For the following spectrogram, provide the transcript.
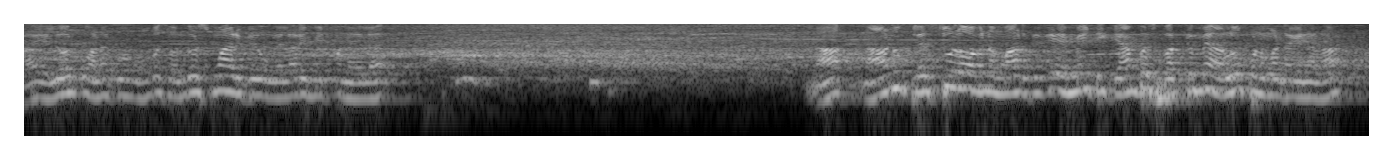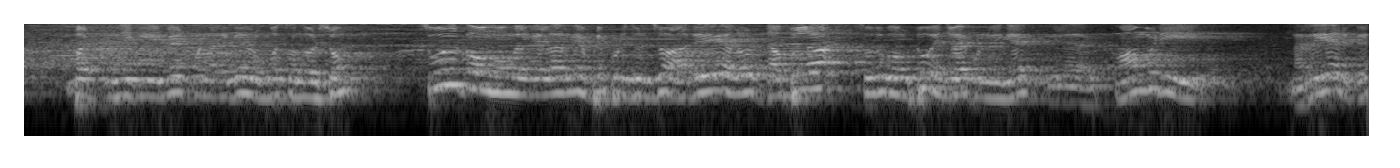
hi எல்லோருக்கும் வணக்கம். ரொம்ப சந்தோஷமா இருக்கு உங்க எல்லாரையும் மீட் பண்ணதில். நான் நானும் ப்ளஸ் டூவில் வாங்கின மார்க்குக்கு எம்ஐடி கேம்பஸ் பக்கமே அலோவ் பண்ண மாட்டாங்க என்னன்னா. பட் இன்னைக்கு இன்வைட் பண்ணதுக்கு ரொம்ப சந்தோஷம். சூதுகோம் உங்களுக்கு எல்லாருக்கும் எப்படி பிடிச்சிருச்சோ அதே அளவு டபுளாக சூதுகோம் டூ என்ஜாய் பண்ணுவீங்க. இதில் காமெடி நிறைய இருக்கு.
